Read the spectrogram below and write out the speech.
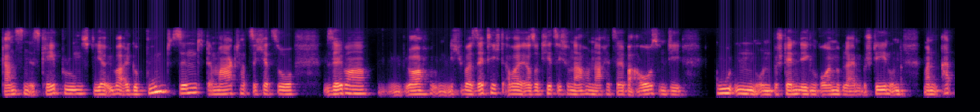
ganzen Escape Rooms, die ja überall geboomt sind. Der Markt hat sich jetzt so selber, ja, nicht übersättigt, aber er sortiert sich so nach und nach jetzt selber aus und die guten und beständigen Räume bleiben bestehen und man hat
